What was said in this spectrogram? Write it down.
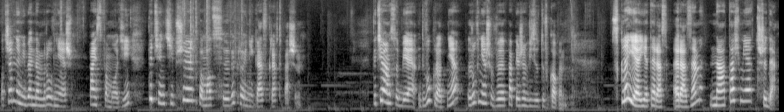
Potrzebne mi będą również Państwo młodzi, wycięci przy pomocy wykrojnika z Craft Passion. Wycięłam sobie dwukrotnie, również w papierze wizytówkowym. Skleję je teraz razem na taśmie 3D.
